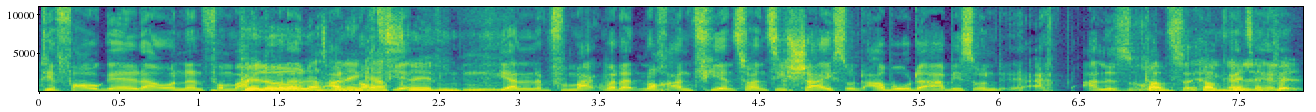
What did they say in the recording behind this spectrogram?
TV-Gelder und dann vermarkten Pillow, wir das den noch Gast vier, reden. Ja, dann vermarkten wir das noch an 24 Scheichs und Abu Dhabis und ach, alles Rotze. Komm, komm ey, wir,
